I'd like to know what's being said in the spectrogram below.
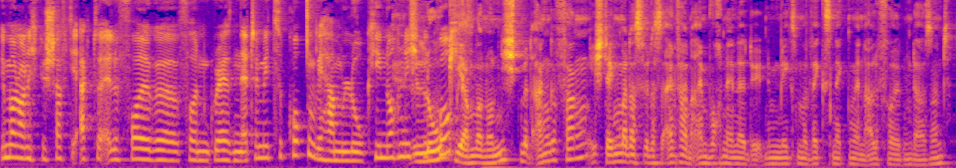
immer noch nicht geschafft, die aktuelle Folge von Grey's Anatomy zu gucken. Wir haben Loki noch nicht Loki geguckt. haben wir noch nicht mit angefangen. Ich denke mal, dass wir das einfach an einem Wochenende demnächst mal wegsnacken, wenn alle Folgen da sind.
